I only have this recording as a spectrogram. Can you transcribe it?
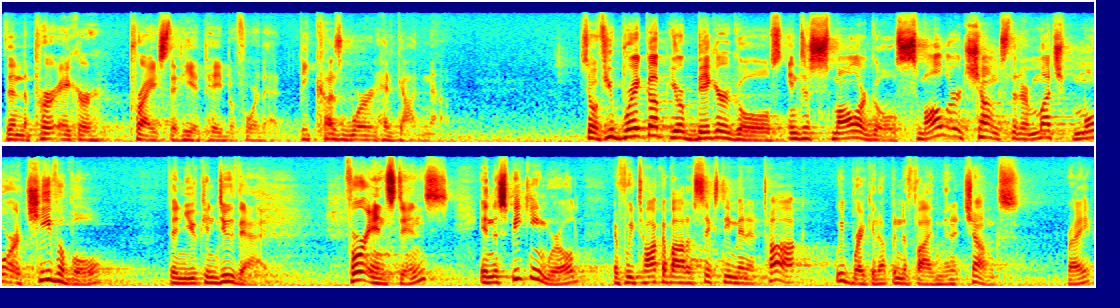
than the per acre price that he had paid before that because word had gotten out. So if you break up your bigger goals into smaller goals, smaller chunks that are much more achievable, then you can do that. For instance, in the speaking world, if we talk about a 60 minute talk, we break it up into five minute chunks, right?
